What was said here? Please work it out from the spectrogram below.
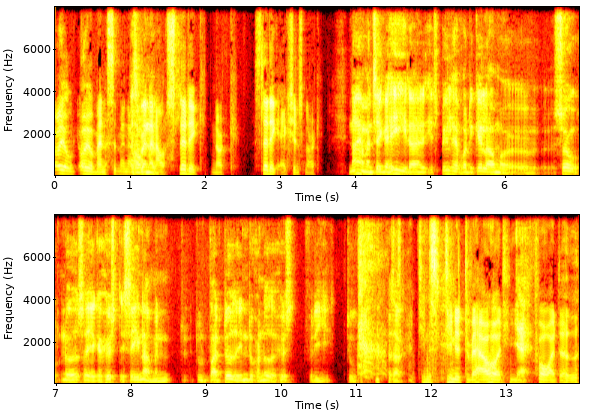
Jo, jo, jo, jo man, man, Altså, altså, man man, er- er jo slet ikke nok. Slet ikke actions nok. Nej, og man tænker, hey, der er et spil her, hvor det gælder om at øh, så noget, så jeg kan høste det senere, men du er bare død, inden du har nået at høste, fordi du... altså, Dine, dine dværge og dine Ja. ja. får er døde.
